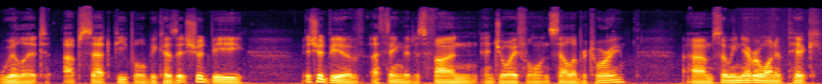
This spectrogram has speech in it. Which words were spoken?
Will it upset people? Because it should be it should be a, a thing that is fun and joyful and celebratory. Um, so we never want to pick.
